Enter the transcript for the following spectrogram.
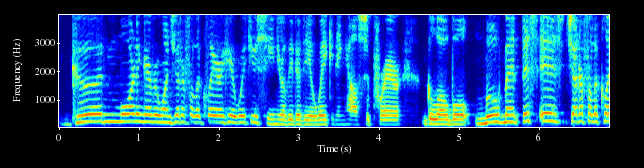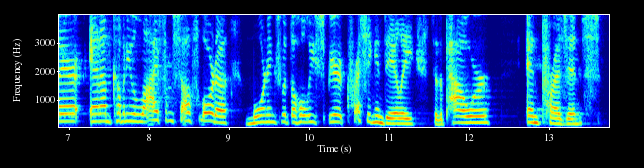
Good morning, everyone. Jennifer LeClaire here with you, Senior Leader of the Awakening House of Prayer Global Movement. This is Jennifer LeClaire, and I'm coming to you live from South Florida, mornings with the Holy Spirit, pressing in daily to the power and presence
